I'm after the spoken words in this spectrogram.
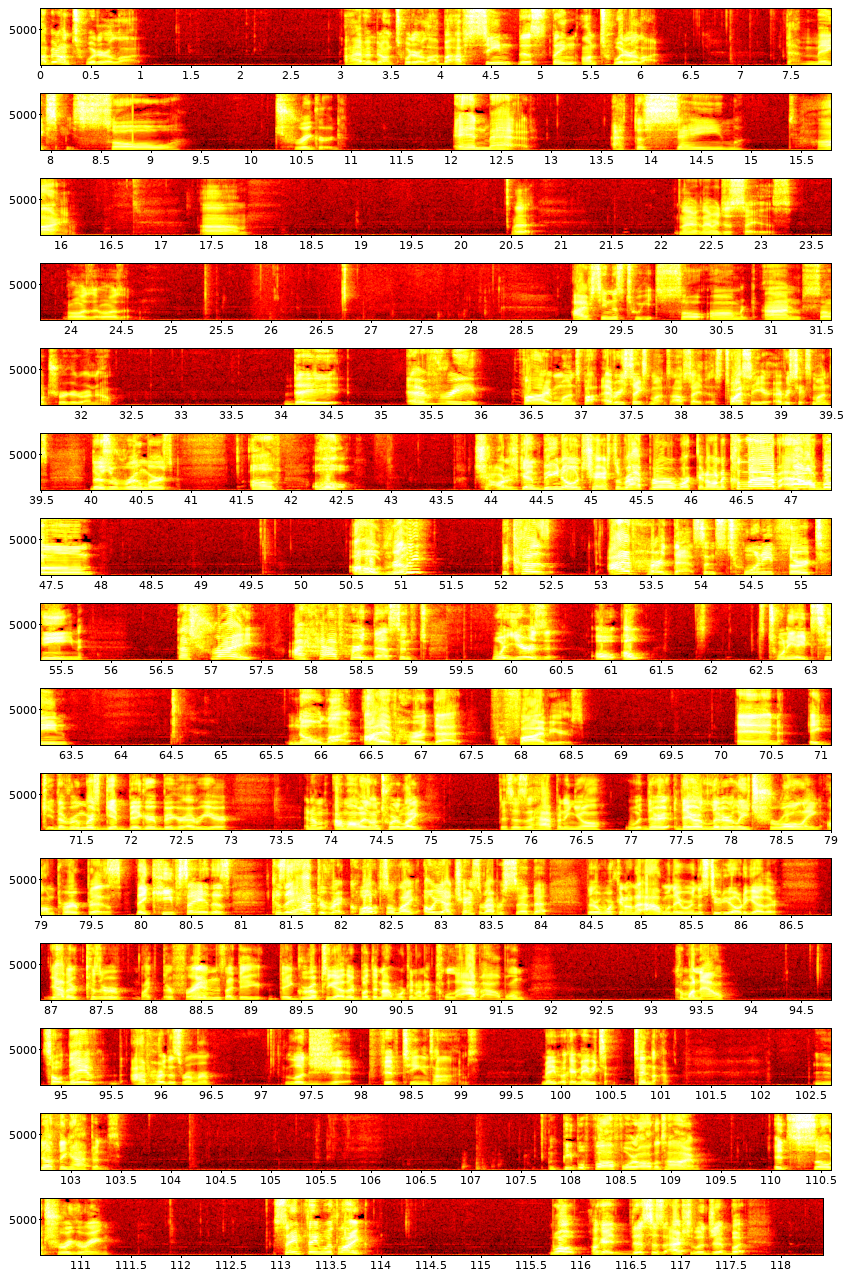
I've been on Twitter a lot. I haven't been on Twitter a lot, but I've seen this thing on Twitter a lot that makes me so triggered and mad at the same time. Um, uh, let, let me just say this. What was it? What was it? I've seen this tweet so oh my I'm so triggered right now. They every five months, five, every six months, I'll say this twice a year, every six months, there's rumors of oh Childish Gambino and Chance the Rapper working on a collab album. Oh, really? Because I've heard that since 2013. That's right. I have heard that since. What year is it? Oh, oh, 2018. No lie. I have heard that for five years. And it, the rumors get bigger, bigger every year. And I'm, I'm always on Twitter like, this isn't happening, y'all. They're, they are literally trolling on purpose. They keep saying this because they have direct quotes of like, oh yeah, Chance the Rapper said that they're working on an album. They were in the studio together. Yeah, they're because they're like they're friends. Like they they grew up together, but they're not working on a collab album. Come on now. So they've I've heard this rumor legit 15 times. Maybe okay, maybe 10. 10 times. Nothing happens. And people fall for it all the time. It's so triggering. Same thing with like well, okay, this is actually legit, but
